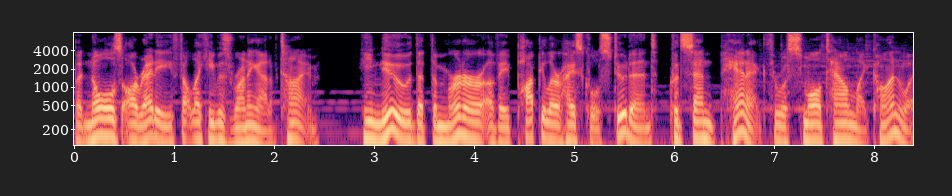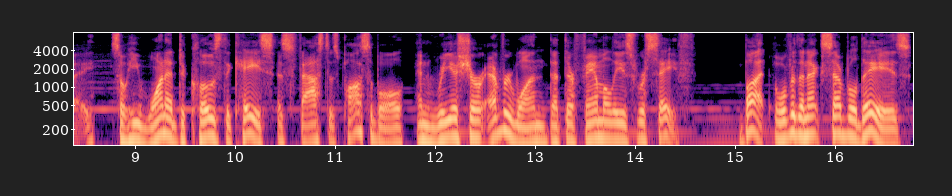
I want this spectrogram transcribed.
but Knowles already felt like he was running out of time. He knew that the murder of a popular high school student could send panic through a small town like Conway, so he wanted to close the case as fast as possible and reassure everyone that their families were safe. But over the next several days,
